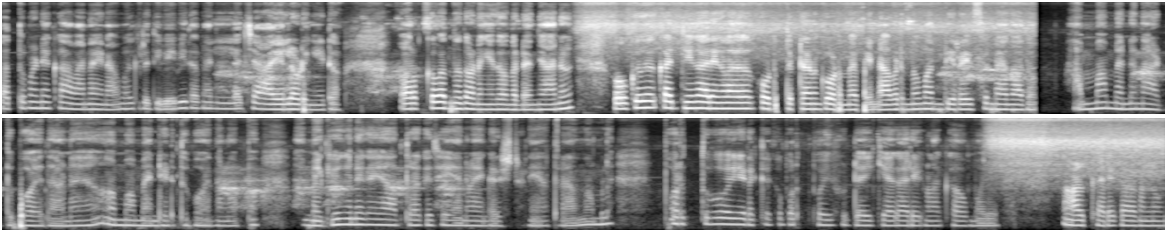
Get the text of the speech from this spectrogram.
പത്ത് മണിയൊക്കെ അപ്പോൾ കൃതി ബേബി തമ്മിൽ ചായ തുടങ്ങി കേട്ടോ ഉറക്കം വന്ന് തുടങ്ങി തോന്നിട്ട് ഞാൻ ഓക്ക് കഞ്ഞിയും കാര്യങ്ങളൊക്കെ കൊടുത്തിട്ടാണ് കൊടുന്നത്. പിന്നെ അവിടുന്ന് മന്തി റൈസ് ഉണ്ടായിരുന്നു. അതും അമ്മ അമ്മേന്റെ നാട്ടിൽ പോയതാണ്. അമ്മ അമ്മേന്റെ അടുത്ത് പോയതാണ്. അപ്പോൾ അമ്മയ്ക്കും ഇങ്ങനെയൊക്കെ യാത്രയൊക്കെ ചെയ്യാൻ ഭയങ്കര ഇഷ്ടമാണ് യാത്ര നമ്മൾ പുറത്ത് പോയി ഇടയ്ക്കൊക്കെ പുറത്ത് പോയി ഫുഡ് കഴിക്കുക കാര്യങ്ങളൊക്കെ ആകുമ്പോൾ ഒരു ആൾക്കാരെ കാണലും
